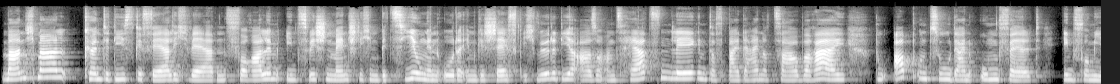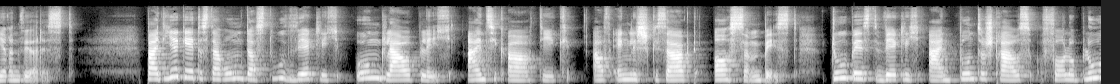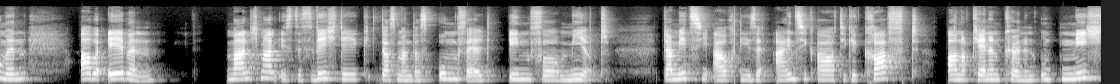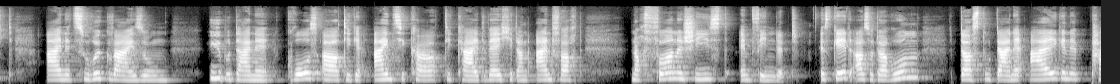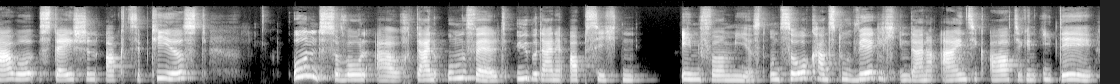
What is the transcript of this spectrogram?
Manchmal könnte dies gefährlich werden, vor allem in zwischenmenschlichen Beziehungen oder im Geschäft. Ich würde dir also ans Herzen legen, dass bei deiner Zauberei du ab und zu dein Umfeld informieren würdest. Bei dir geht es darum, dass du wirklich unglaublich einzigartig, auf Englisch gesagt, awesome bist. Du bist wirklich ein bunter Strauß voller Blumen, aber eben, manchmal ist es wichtig, dass man das Umfeld informiert, damit sie auch diese einzigartige Kraft anerkennen können und nicht eine Zurückweisung über deine großartige Einzigartigkeit, welche dann einfach nach vorne schießt, empfindet. Es geht also darum, dass du deine eigene Power Station akzeptierst und sowohl auch dein Umfeld über deine Absichten informierst. Und so kannst du wirklich in deiner einzigartigen Idee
